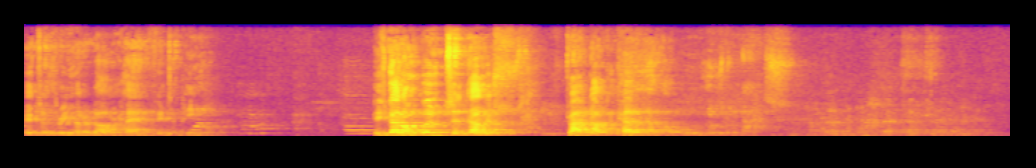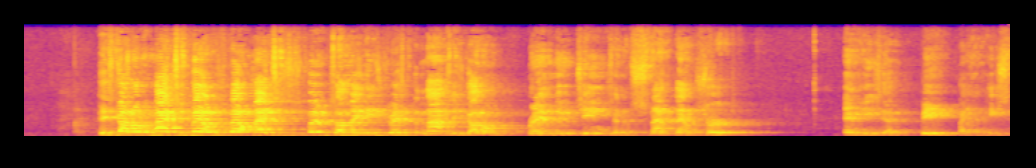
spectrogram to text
it's a three hundred dollar hat if it's a penny. He's got on boots and I just tried not to cut it. I thought, those are nice. He's got on a matching belt. His belt matches his boots. I mean, he's dressed to nice. He's got on brand new jeans and a snap down shirt. And he's a big man. He's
